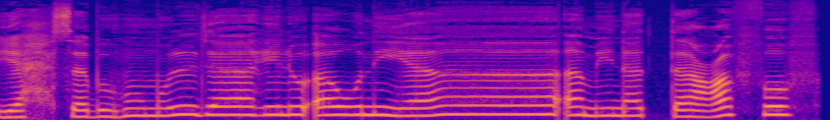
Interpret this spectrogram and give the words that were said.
يحسبهم الجاهل أغنياء من التعفف.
